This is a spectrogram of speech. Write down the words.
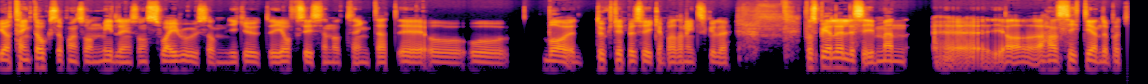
Jag tänkte också på en sån midlane som Swairu som gick ut i offseason och tänkte att eh, och, och var duktigt besviken på att han inte skulle få spela LSI, men Eh, ja, han sitter ju ändå på ett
